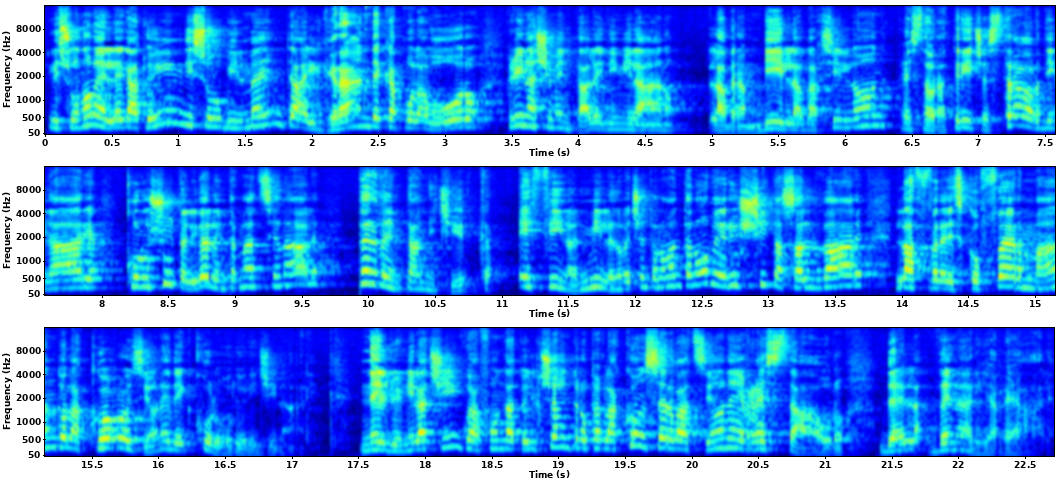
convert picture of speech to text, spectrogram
Il suo nome è legato indissolubilmente al grande capolavoro rinascimentale di Milano. La Brambilla Barcillon, restauratrice straordinaria, conosciuta a livello internazionale per vent'anni circa e fino al 1999 è riuscita a salvare l'affresco fermando la corrosione dei colori originali. Nel 2005 ha fondato il Centro per la conservazione e il restauro della Venaria Reale,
